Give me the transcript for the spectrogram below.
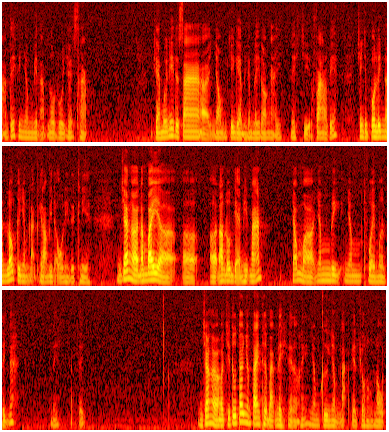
បានទេគឺខ្ញុំមាន upload រួចហើយស្រាប់ហ្គេមមួយនេះដោយសារខ្ញុំជាហ្គេមខ្ញុំលេងរាល់ថ្ងៃនេះជា file វាអញ្ចឹងចំពោះ link download គឺខ្ញុំដាក់ពីក្រោមវីដេអូនេះដូចគ្នាអញ្ចឹងដើម្បី download ហ្គេមនេះបានខ្ញុំខ្ញុំខ្ញុំធ្វើឲ្យមើលបន្តិចណានេះចាំតិចអញ្ចឹងជាទូទៅខ្ញុំតែងធ្វើបែបនេះអ្នកនរនេះខ្ញុំគឺខ្ញុំដាក់វាចូលក្នុង note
